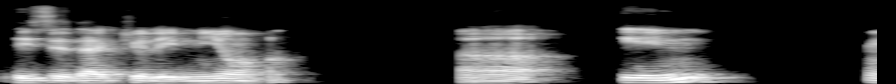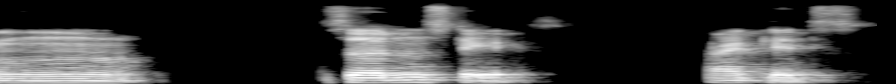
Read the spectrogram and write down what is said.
this is actually neon, uh, in um, certain states, right? Let's,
